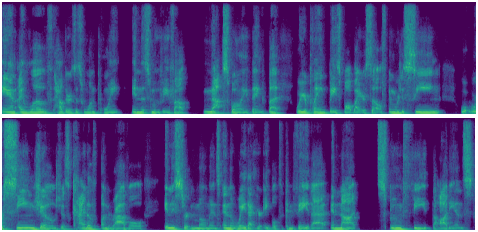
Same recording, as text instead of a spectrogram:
And I love how there's this one point in this movie without not spoiling anything, but where you're playing baseball by yourself and we're just seeing we're seeing Joe just kind of unravel in these certain moments and the way that you're able to convey that and not spoon feed the audience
